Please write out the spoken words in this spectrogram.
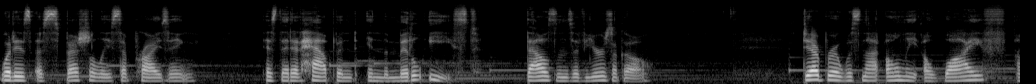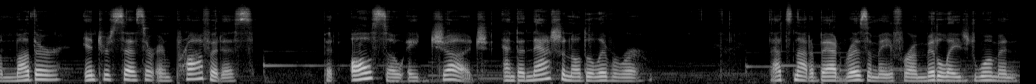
What is especially surprising is that it happened in the Middle East thousands of years ago. Deborah was not only a wife, a mother, intercessor, and prophetess, but also a judge and a national deliverer. That's not a bad resume for a middle aged woman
